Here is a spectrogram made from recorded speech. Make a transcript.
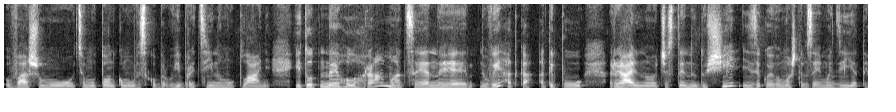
в вашому цьому тонкому високовібраційному плані. І тут не голограма, це не вигадка, а типу реально частини душі, з якою ви можете взаємодіяти.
